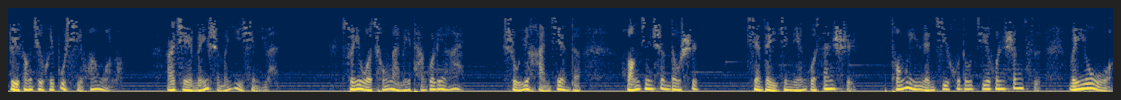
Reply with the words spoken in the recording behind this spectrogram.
对方就会不喜欢我了，而且没什么异性缘，所以我从来没谈过恋爱。属于罕见的黄金圣斗士，现在已经年过三十，同龄人几乎都结婚生子，唯有我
